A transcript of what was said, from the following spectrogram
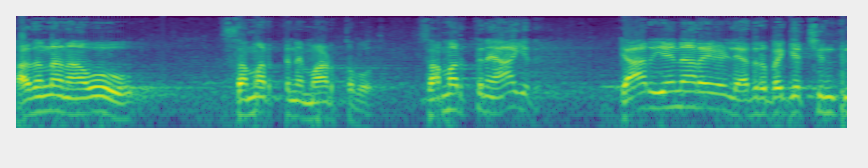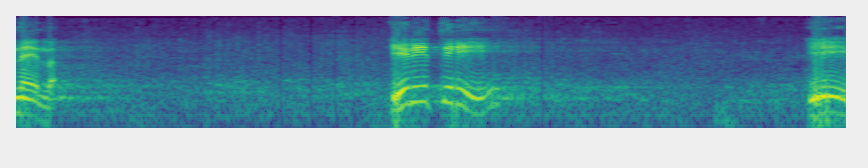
ಅದನ್ನ ನಾವು ಸಮರ್ಥನೆ ಮಾಡ್ಕೋಬಹುದು ಸಮರ್ಥನೆ ಆಗಿದೆ. ಯಾರು ಏನಾರ ಹೇಳಿ, ಅದ್ರ ಬಗ್ಗೆ ಚಿಂತನೆ ಇಲ್ಲ. ಈ ರೀತಿ ಈ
